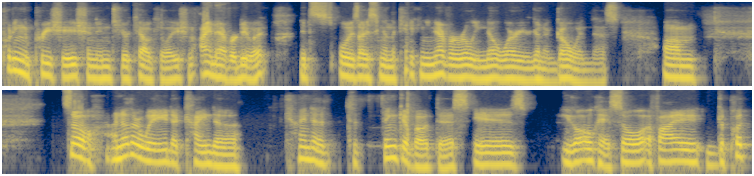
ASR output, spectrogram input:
putting appreciation into your calculation. I never do it. It's always icing on the cake and you never really know where you're going to go in this. Um, so another way to kind of kind of to think about this is you go okay so if i put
